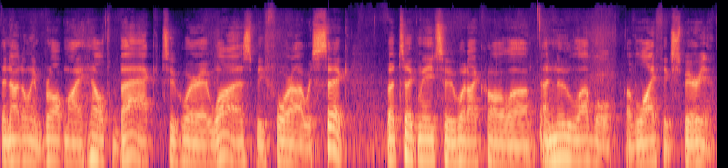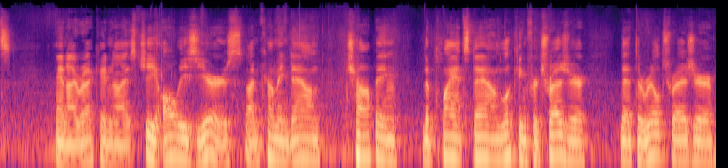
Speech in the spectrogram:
that not only brought my health back to where it was before I was sick, but took me to what I call a, uh, a new level of life experience. And I recognized, gee, all these years I'm coming down, chopping the plants down looking for treasure, that the real treasure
